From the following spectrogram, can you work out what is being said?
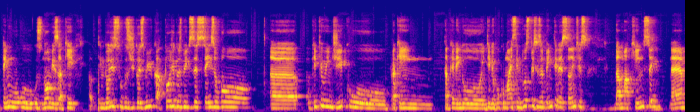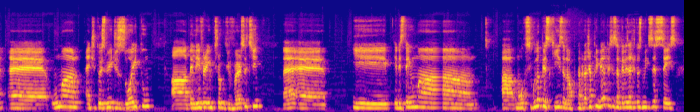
Tem o, os nomes aqui, tem dois estudos de 2014 e 2016. Eu vou. Uh, o que, que eu indico para quem está querendo entender um pouco mais? Tem duas pesquisas bem interessantes da McKinsey, né? É, uma é de 2018, a Delivering True Diversity, né? É, e eles têm uma a, uma segunda pesquisa, na, na verdade a primeira pesquisa deles é de 2016,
